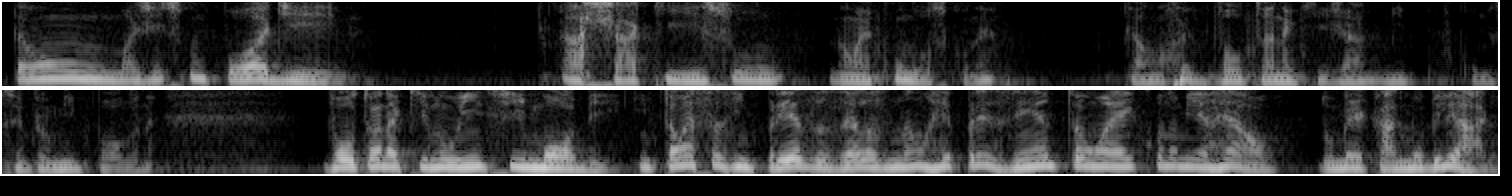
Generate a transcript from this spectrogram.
Então, a gente não pode achar que isso não é conosco, né? Então, voltando aqui, já como sempre eu me empolgo, né? Voltando aqui no índice IMOB. Então essas empresas, elas não representam a economia real do mercado imobiliário.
